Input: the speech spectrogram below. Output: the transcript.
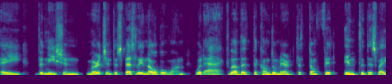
a Venetian merchant, especially a noble one, would act. Well, the, the Condottieri just don't fit into this way.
